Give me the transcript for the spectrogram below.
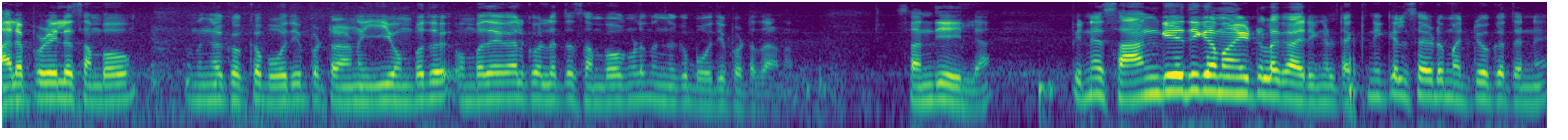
ആലപ്പുഴയിലെ സംഭവം നിങ്ങൾക്കൊക്കെ ബോധ്യപ്പെട്ടാണ്. ഈ ഒമ്പത് ഒമ്പതേകാൽ കൊല്ലത്തെ സംഭവങ്ങളും നിങ്ങൾക്ക് ബോധ്യപ്പെട്ടതാണ്. സന്ധ്യയില്ല. പിന്നെ സാങ്കേതികമായിട്ടുള്ള കാര്യങ്ങൾ ടെക്നിക്കൽ സൈഡും മറ്റുമൊക്കെ തന്നെ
